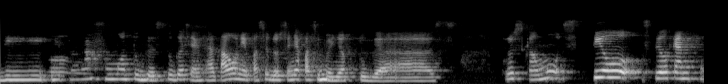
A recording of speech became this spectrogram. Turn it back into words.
di, di tengah semua tugas-tugas yang saya tahu nih pasti dosennya kasih banyak tugas terus kamu still still kan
